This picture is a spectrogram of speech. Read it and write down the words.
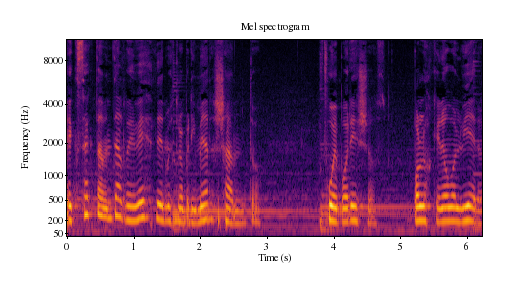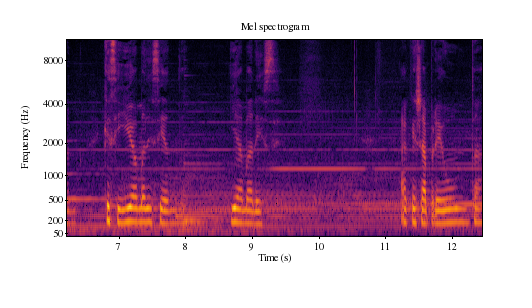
exactamente al revés de nuestro primer llanto fue por ellos, por los que no volvieron, que siguió amaneciendo y amanece. Aquella pregunta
